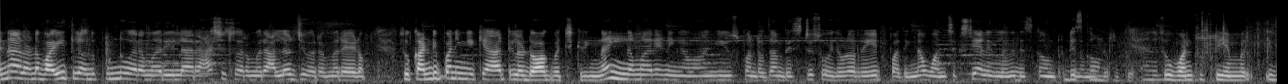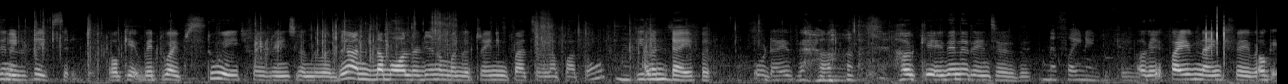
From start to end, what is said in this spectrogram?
என்ன ஆகிடும்னா வயிற்றுல வந்து புண்ணு வர மாதிரி இல்லை ரேஷஸ் வர மாதிரி அலர்ஜி வர மாதிரி ஆகிடும் ஸோ கண்டிப்பாக நீங்கள் கேட் இல்லை டாக் வச்சுக்கிறீங்கன்னா இந்த மாதிரி நீங்கள் வாங்கி யூஸ் பண்ணுறது தான் பெஸ்ட்டு ஸோ இதோட ரேட் பார்த்தீங்கன்னா ஒன் சிக்ஸ்டி அண்ட் இதில் வந்து டிஸ்கவுண்ட் டிஸ்கவுண்ட் இருக்கு. அது ஸோ ஒன் ஃபிஃப்டி எம்எல் இது wet wipes okay wet wipes two eighty five ரேஞ்ச்லேருந்து வருது. அண்ட் நம்ம ஆல்ரெடியும் நம்ம அந்த ட்ரைனிங் பேட்ச் எல்லாம் பார்த்தோம். இது வந்து டயப்பர் ஓ டயப்பரா ஓகே இது என்ன ரேஞ்ச் வருது? Five ninety five okay five ninety five okay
